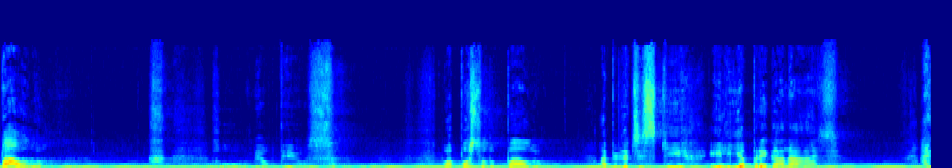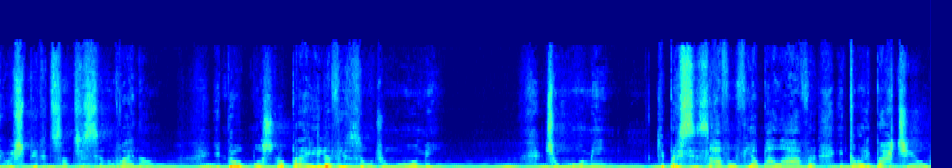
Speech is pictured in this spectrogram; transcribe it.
Paulo, oh meu Deus, o apóstolo Paulo, a Bíblia diz que ele ia pregar na Ásia. Aí o Espírito Santo disse: Não vai não e mostrou para ele a visão de um homem, de um homem que precisava ouvir a palavra. Então ele partiu,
